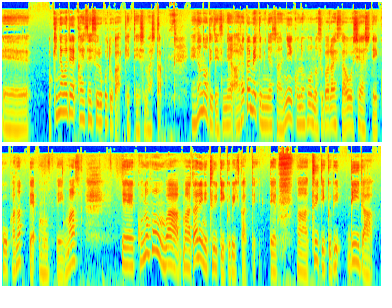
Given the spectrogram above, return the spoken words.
え、沖縄で開催することが決定しました。え、なのでですね、改めて皆さんにこの本の素晴らしさをシェアしていこうかなって思っています。で、この本は、まあ、誰についていくべきかって言って、まあ、ついていくリーダー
